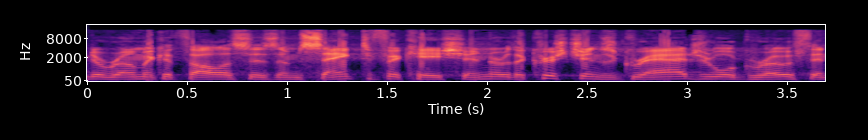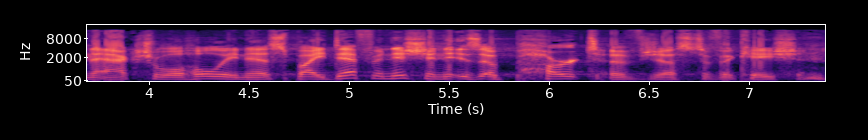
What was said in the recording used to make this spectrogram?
to Roman Catholicism, sanctification, or the Christian's gradual growth in actual holiness, by definition is a part of justification,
